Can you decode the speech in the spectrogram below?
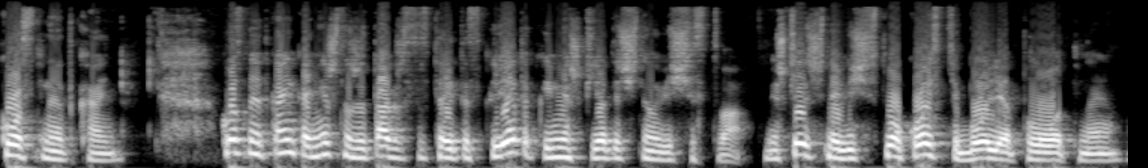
Костная ткань. Костная ткань, конечно же, также состоит из клеток и межклеточного вещества. Межклеточное вещество кости более плотное.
